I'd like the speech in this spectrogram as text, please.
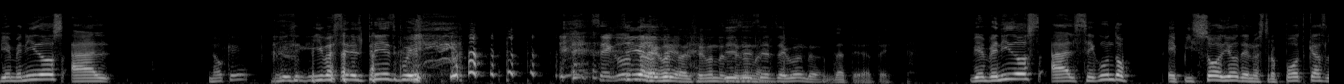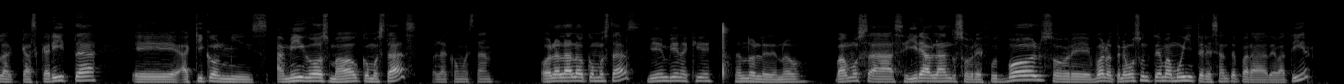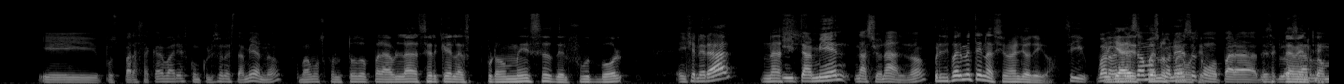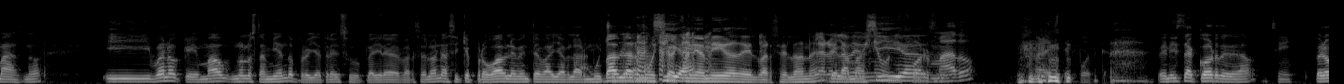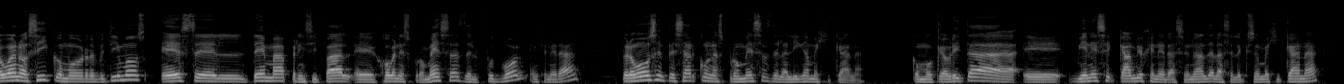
Bienvenidos al... ¿No qué? Iba a ser el 3, güey. Segundo. Síguele, segundo, el segundo, Sí, el sí, segundo. sí, el segundo. Date, date. Bienvenidos al segundo episodio de nuestro podcast La Cascarita. Eh, aquí con mis amigos. Mao, ¿cómo estás? Hola, ¿cómo están? Hola Lalo, ¿cómo estás? Bien, bien aquí, dándole de nuevo. Vamos a seguir hablando sobre fútbol, sobre... Bueno, tenemos un tema muy interesante para debatir y pues para sacar varias conclusiones también, ¿no? Vamos con todo para hablar acerca de las promesas del fútbol. En general nas- y también nacional, ¿no? Principalmente nacional, yo digo. Sí, bueno, empezamos con eso ir. como para desglosarlo más, ¿no? Y bueno, que Mau no lo están viendo, pero ya trae su playera del Barcelona, así que probablemente vaya a hablar mucho Va a de hablar la mucho aquí mi amigo del Barcelona. Claro, de yo la me vine Masía, uniformado para este podcast. Veniste acorde, ¿no? Sí. Pero bueno, sí, como repetimos, es el tema principal, eh, jóvenes promesas del fútbol en general. Pero vamos a empezar con las promesas de la Liga Mexicana. Como que ahorita eh, viene ese cambio generacional de la selección mexicana,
